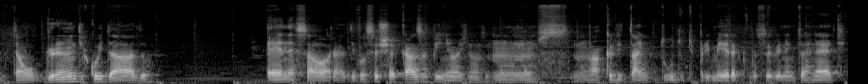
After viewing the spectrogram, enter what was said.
Então, o grande cuidado é nessa hora de você checar as opiniões, não, não, não, acreditar em tudo de primeira que você vê na internet.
